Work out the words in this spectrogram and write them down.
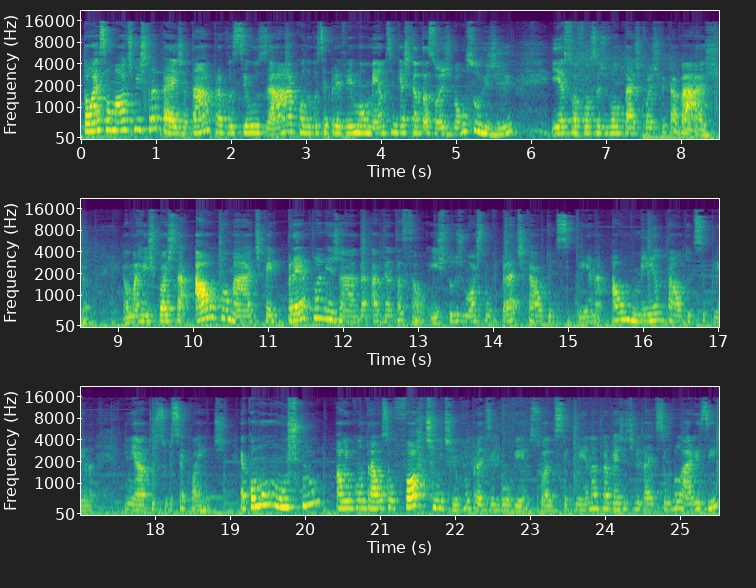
Então essa é uma ótima estratégia, tá? Para você usar quando você prevê momentos em que as tentações vão surgir e a sua força de vontade pode ficar baixa. É uma resposta automática e pré-planejada à tentação. E estudos mostram que praticar autodisciplina aumenta a autodisciplina em atos subsequentes. É como um músculo ao encontrar o seu forte motivo para desenvolver sua disciplina através de atividades singulares e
